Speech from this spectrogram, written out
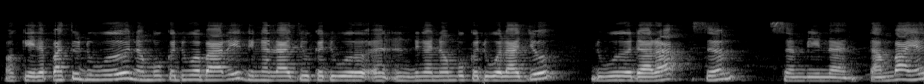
Okey, lepas tu 2 nombor kedua baris dengan laju kedua eh, eh, dengan nombor kedua laju 2 darab 9. Tambah ya,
